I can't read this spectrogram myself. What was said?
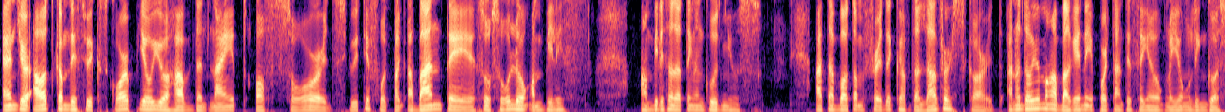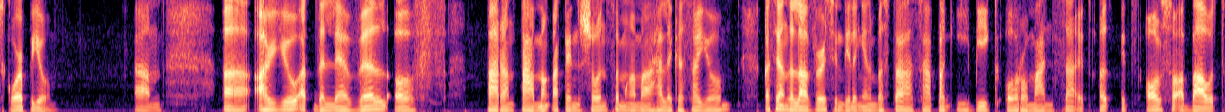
And your outcome this week, Scorpio, you have the Knight of Swords. Beautiful. Pag abante, susulong, ang bilis. Ang bilis na dating ng good news. At the bottom your deck, you have the Lover's card. Ano daw yung mga bagay na importante sa inyo ngayong linggo, Scorpio? Um, uh, are you at the level of parang tamang atensyon sa mga mahalaga sa'yo? Kasi ang lovers, hindi lang yan basta sa pag-ibig o romansa. It, uh, it's also about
